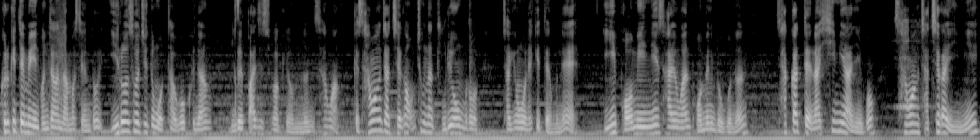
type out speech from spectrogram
그렇기 때문에 이 건장한 남학생도 일어서지도 못하고 그냥 물에 빠질 수밖에 없는 상황. 그 상황 자체가 엄청난 두려움으로 작용을 했기 때문에 이 범인이 사용한 범행 도구는 사카때나 힘이 아니고 상황 자체가 이미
